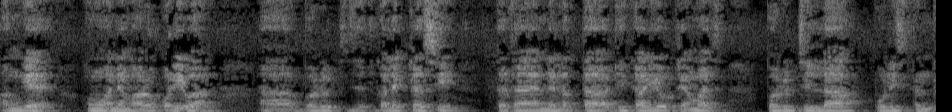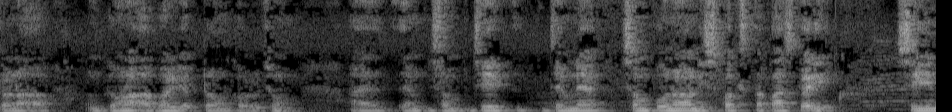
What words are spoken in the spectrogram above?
અંગે હું અને મારો પરિવાર ભરૂચ કલેક્ટરશ્રી તથા એને લગતા અધિકારીઓ તેમજ ભરૂચ જિલ્લા પોલીસ તંત્રનો ઘણો આભાર વ્યક્ત હું કરું છું. જે જેમને સંપૂર્ણ નિષ્પક્ષ તપાસ કરી સીન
